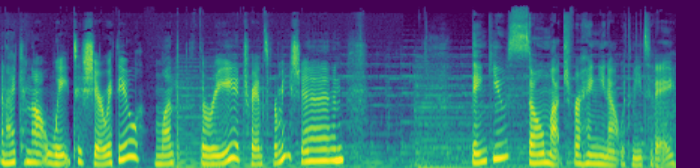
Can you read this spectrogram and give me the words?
And I cannot wait to share with you month three transformation. Thank you so much for hanging out with me today.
